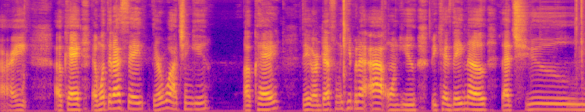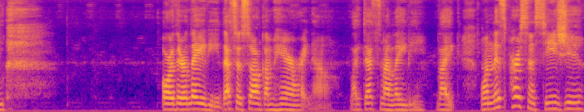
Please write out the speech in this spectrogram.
all right. Okay. And what did I say? They're watching you. Okay. They are definitely keeping an eye on you because they know that you are their lady. That's a song I'm hearing right now. Like, that's my lady. Like, when this person sees you,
